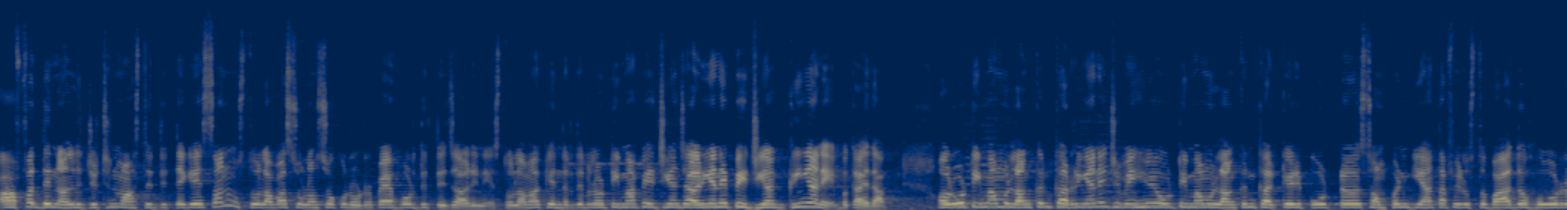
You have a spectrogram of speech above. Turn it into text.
ਆਫਤ ਦੇ ਨਾਲ ਨਜਿੱਠਣ ਵਾਸਤੇ ਦਿੱਤੇ ਗਏ ਸਨ। ਉਸ ਤੋਂ ਇਲਾਵਾ 1600 ਕਰੋੜ ਰੁਪਏ ਹੋਰ ਦਿੱਤੇ ਜਾ ਰਹੇ ਨੇ। ਇਸ ਤੋਂ ਇਲਾਵਾ ਕੇਂਦਰ ਦੇ ਵੱਲੋਂ ਟੀਮਾਂ ਭੇਜੀਆਂ ਜਾ ਰਹੀਆਂ ਨੇ, ਭੇਜੀਆਂ ਗਈਆਂ ਨੇ ਬਕਾਇਦਾ। ਔਰ ਉਹ ਟੀਮਾਂ ਮੁਲਾਂਕਣ ਕਰ ਰਹੀਆਂ ਨੇ। ਜਿਵੇਂ ਹੀ ਉਹ ਟੀਮਾਂ ਮੁਲਾਂਕਣ ਕਰਕੇ ਰਿਪੋਰਟ ਸੌਂਪਣਗੀਆਂ ਤਾਂ ਫਿਰ ਉਸ ਤੋਂ ਬਾਅਦ ਹੋਰ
